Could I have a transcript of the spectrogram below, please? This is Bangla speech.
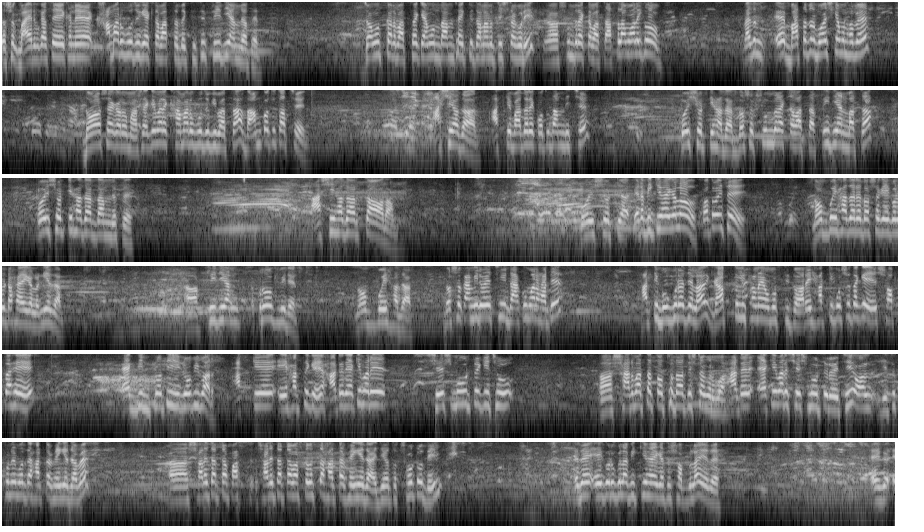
দর্শক, ভাইয়ের কাছে এখানে খামার উপযোগী একটা বাচ্চা দেখতেছি, ফ্রিজিয়ান জাতের। চমৎকার বাচ্চা, কেমন দাম চাই একটু জানানোর চেষ্টা করি। সুন্দর একটা বাচ্চা। আসসালামু আলাইকুম। বাচ্চাটার বয়স কেমন হবে? দশ এগারো মাস, একেবারে খামার উপযোগী বাচ্চা। দাম কত চাচ্ছেন? আশি হাজার। আজকে বাজারে কত দাম দিচ্ছে? পঁয়ষট্টি হাজার। দর্শক, সুন্দর একটা বাচ্চা, ফ্রিজিয়ান বাচ্চা। পঁয়ষট্টি হাজার দাম দিছে। আশি হাজার চাওয়া দাম। পঁয়ষট্টি, এটা বিক্রি হয়ে গেল? কত হয়েছে? নব্বই হাজারে দর্শক এই গরুটা হয়ে গেল, নিয়ে যান। ফ্রিজিয়ান ক্রস বিডের নব্বই হাজার। দর্শক, আমি রয়েছি ডাকুমার হাটে। হাটটি বগুড়া জেলার গাবতলি থানায় অবস্থিত। আর এই হাটটি বসে থাকে সপ্তাহে একদিন প্রতি রবিবার। আজকে এই হাট থেকে, হাটের একেবারে শেষ মুহূর্তে কিছু সার বাচ্চার তথ্য দেওয়ার চেষ্টা করব। হাটের একেবারে শেষ মুহূর্তে রয়েছি। অল, কিছুক্ষণের মধ্যে হাটটা ভেঙে যাবে। সাড়ে চারটা পাঁচ, সাড়ে চারটা বাজতে বাজতে হাটটা ভেঙে যায়, যেহেতু ছোট দিন। এদের এই গরুগুলা বিক্রি হয়ে গেছে সবগুলা এদের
